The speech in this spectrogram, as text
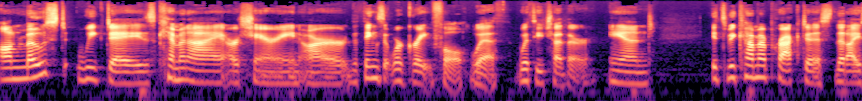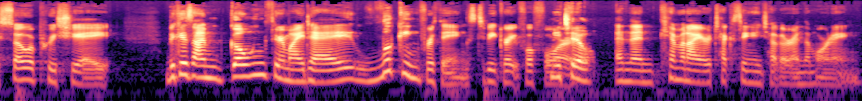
On most weekdays, Kim and I are sharing our the things that we're grateful with with each other. And it's become a practice that I so appreciate because I'm going through my day looking for things to be grateful for. Me too. And then Kim and I are texting each other in the morning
